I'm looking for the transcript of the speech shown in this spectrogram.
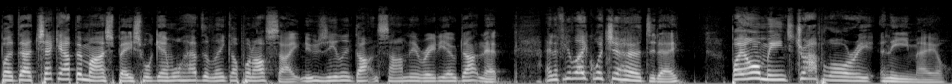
But uh, check out their MySpace. Well, again, we'll have the link up on our site, newzealand.insomniaradio.net. And if you like what you heard today, by all means, drop Laurie an email.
